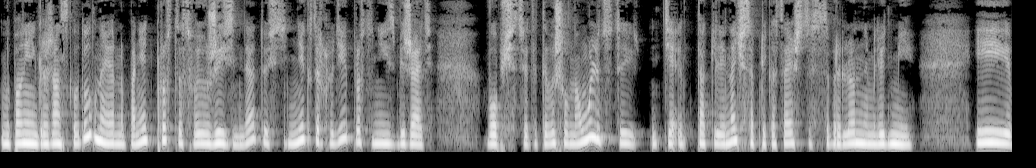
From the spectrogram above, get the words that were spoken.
выполнения гражданского долга, наверное, понять просто свою жизнь. Да? То есть некоторых людей просто не избежать в обществе. Ты, ты вышел на улицу, ты так или иначе соприкасаешься с определенными людьми. И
